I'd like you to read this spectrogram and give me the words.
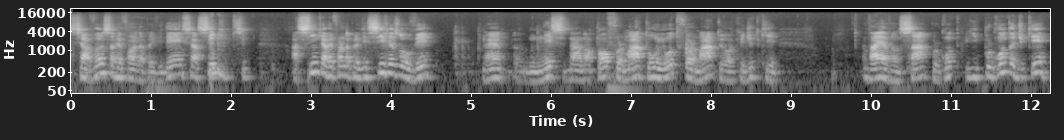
Se avança a reforma da Previdência, assim que, se, assim que a reforma da Previdência se resolver, né, nesse, na, no atual formato ou em outro formato, eu acredito que vai avançar. Por conta, e por conta de quê?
